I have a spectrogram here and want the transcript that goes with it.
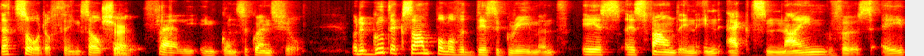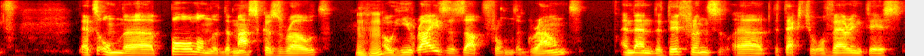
that sort of thing. So sure. fairly inconsequential. But a good example of a disagreement is, is found in, in Acts 9, verse 8. That's on the Paul on the Damascus road. Mm-hmm. Oh, he rises up from the ground and then the difference, uh, the textual variant is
